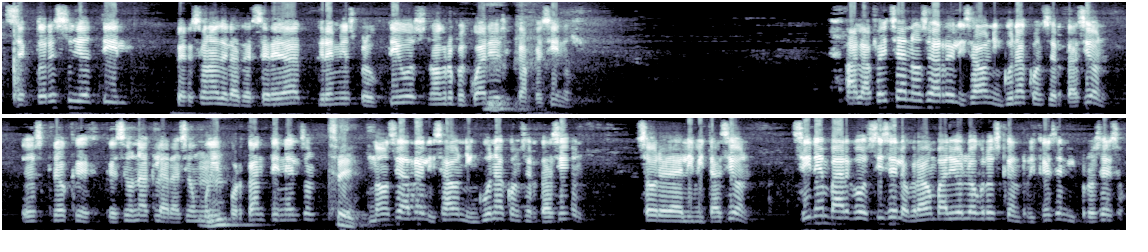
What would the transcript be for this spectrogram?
sector estudiantil, personas de la tercera edad, gremios productivos, no agropecuarios y campesinos. A la fecha no se ha realizado ninguna concertación. Entonces creo que, que es una aclaración muy importante, Nelson Sí. no se ha realizado ninguna concertación sobre la delimitación. Sin embargo, sí se lograron varios logros que enriquecen el proceso,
